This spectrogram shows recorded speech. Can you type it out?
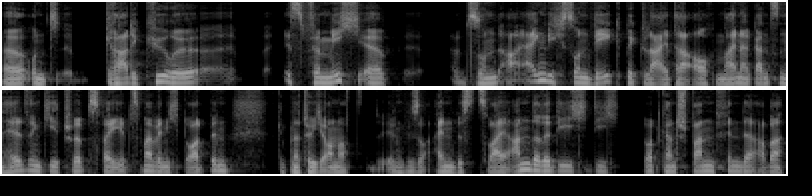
Und gerade Kyre äh, ist für mich so ein, eigentlich so ein Wegbegleiter auch meiner ganzen Helsinki-Trips, weil jedes Mal, wenn ich dort bin, gibt natürlich auch noch irgendwie so ein bis zwei andere, die ich, die ich dort ganz spannend finde. Aber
